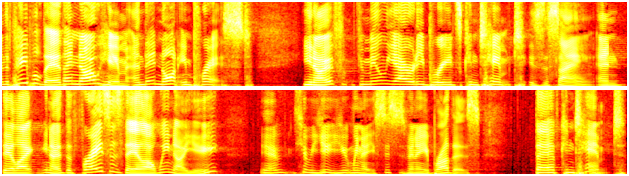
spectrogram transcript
And the people there, they know him and they're not impressed. You know, familiarity breeds contempt is the saying. And they're like, you know, the phrases there are, we know you. You know, you, you, we know your sisters, we know your brothers. They have contempt.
